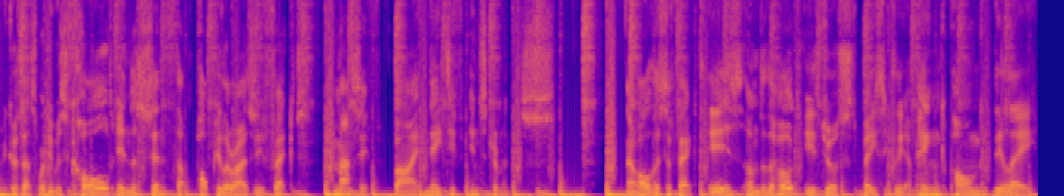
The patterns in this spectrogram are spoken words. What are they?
because that's what it was called in the synth that popularized the effect, Massive by Native Instruments. Now, all this effect is, under the hood, is just basically a ping pong delay.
